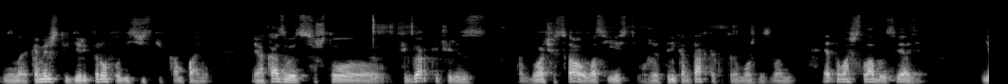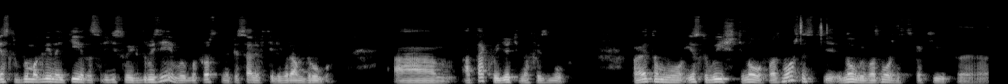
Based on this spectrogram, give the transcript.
не знаю, коммерческих директоров логистических компаний? И оказывается, что фигак, и через там, два часа у вас есть уже три контакта, которые можно звонить. Это ваши слабые связи. Если бы вы могли найти это среди своих друзей, вы бы просто написали в Телеграм другу. А, а так вы идете на Facebook. Поэтому, если вы ищете новых возможностей, новые возможности какие-то,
